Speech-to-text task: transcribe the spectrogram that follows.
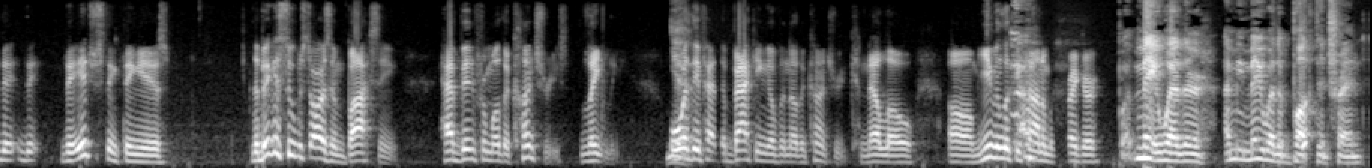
the, the, the interesting thing is the biggest superstars in boxing have been from other countries lately yeah. or they've had the backing of another country. Canelo. Um, you even look at Conor McGregor. But Mayweather, I mean Mayweather bucked the trend.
